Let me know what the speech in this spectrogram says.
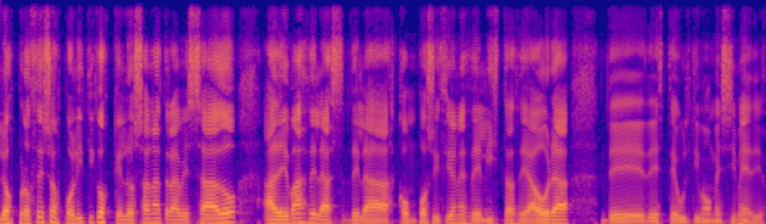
los procesos políticos que los han atravesado, además de las, de las composiciones de listas de ahora de, este último mes y medio.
